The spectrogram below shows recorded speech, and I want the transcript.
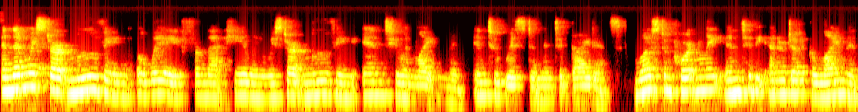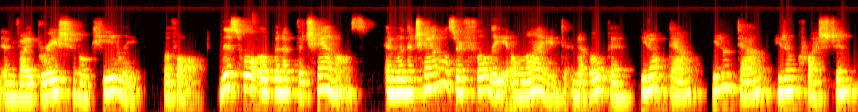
And then we start moving away from that healing. We start moving into enlightenment, into wisdom, into guidance. Most importantly, into the energetic alignment and vibrational healing of all. This will open up the channels. And when the channels are fully aligned and open, you don't doubt, you don't doubt, you don't question,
